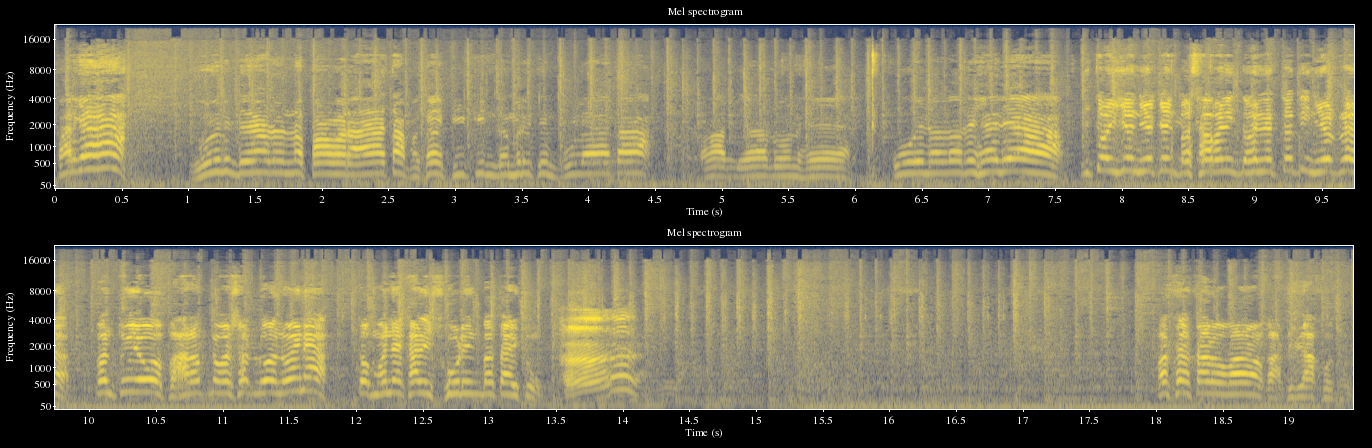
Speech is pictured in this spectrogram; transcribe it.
કાળિયા જોઈને ડેરાડોન ના પાવર આયા હતા બધા પીપીન ડમરી થી ભૂલાયા હતા. આ ડેરાડોન હે. કોઈ નડો નહીં હેલ્યા. ઈ તો અહીંયા ને કઈ બસાવાની દહેનત નથી ને એટલે. પણ તું એવો ભારતનો અસર ડોન હોય ને તો મને ખાલી છોડીને બતાવીશું પછી તારો વારો કાઢી નાખું છું.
